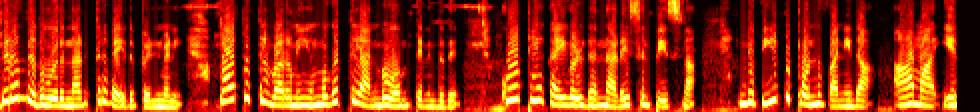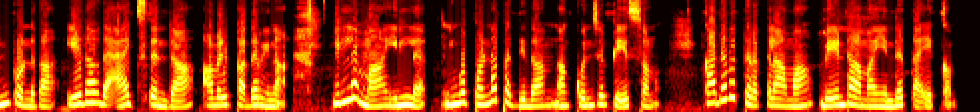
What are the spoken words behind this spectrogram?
திறந்தது ஒரு நடுத்தர வயது பெண்மணி. தோற்றத்தில் வறுமையும் முகத்தில் அனுபவம் தெரிந்தது. கூப்பிய கைகளுடன் நடேசன் பேசினான் இந்த வீட்டு பொண்ணு வனிதா. ஆமா என் பொண்ணுதான். ஏதாவது ஆக்சிடென்டா அவள் பதறினாள் இல்லம்மா இல்ல. உங்க பொண்ணை பத்தி தான் நான் கொஞ்சம் பேசணும். கதவை திறக்கலாமா? வேண்டாமா? என்ற தயக்கம்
